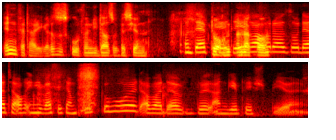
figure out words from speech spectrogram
Innenverteidiger, das ist gut, wenn die da so ein bisschen und der Pereira oder so, der hatte auch irgendwie was sich am Fuß geholt, aber der will angeblich spielen.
